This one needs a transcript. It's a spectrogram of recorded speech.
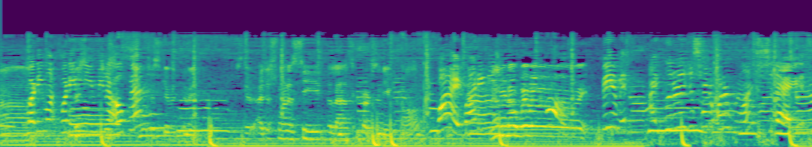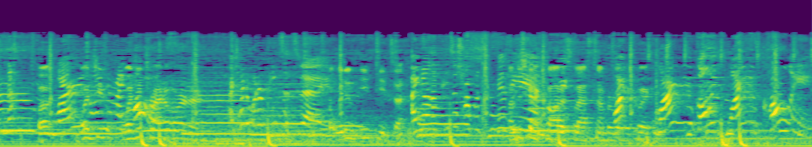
Um, What do you want? What do you just- need me to open? Just give it to me. Just it- I just want to see the last person you called. Why? Why do you No, need no, no, wait, my wait, wait, wait, wait, Babe, it's, I literally just tried to order lunch today. It's not. But why are you what'd going you my What'd you try to order? We didn't eat pizza. I know the pizza shop was busy. I'm just gonna call this last number Why, really quick. why are you going? Why are you calling?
